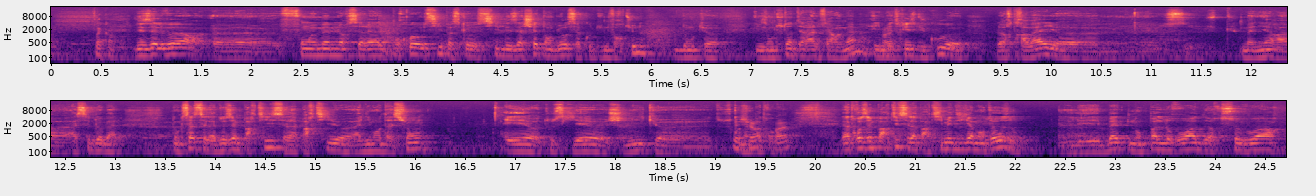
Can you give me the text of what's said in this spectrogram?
Les éleveurs euh, font eux-mêmes leurs céréales. Pourquoi aussi? Parce que s'ils les achètent en bio, ça coûte une fortune. Donc euh, ils ont tout intérêt à le faire eux-mêmes. Ils Ouais. maîtrisent du coup euh, leur travail d'une manière assez globale. Donc ça, c'est la deuxième partie, c'est la partie alimentation et tout ce qui est chimique, tout ce qu'on n'aime pas trop. ouais. La troisième partie, c'est la partie médicamenteuse. Les bêtes n'ont pas le droit de recevoir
